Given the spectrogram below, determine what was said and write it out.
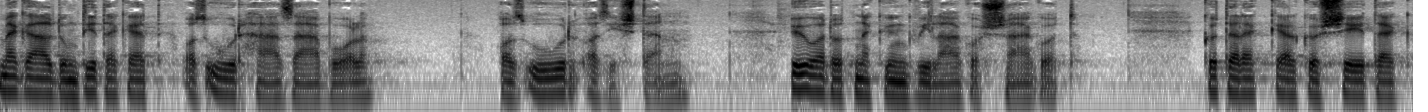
Megáldunk titeket az Úr házából. Az Úr az Isten. Ő adott nekünk világosságot. Kötelekkel kössétek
